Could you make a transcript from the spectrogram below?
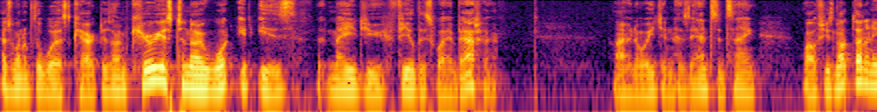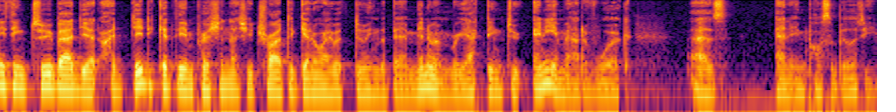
as one of the worst characters. I'm curious to know what it is that made you feel this way about her. I am Norwegian has answered saying, While she's not done anything too bad yet, I did get the impression that she tried to get away with doing the bare minimum, reacting to any amount of work as an impossibility.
